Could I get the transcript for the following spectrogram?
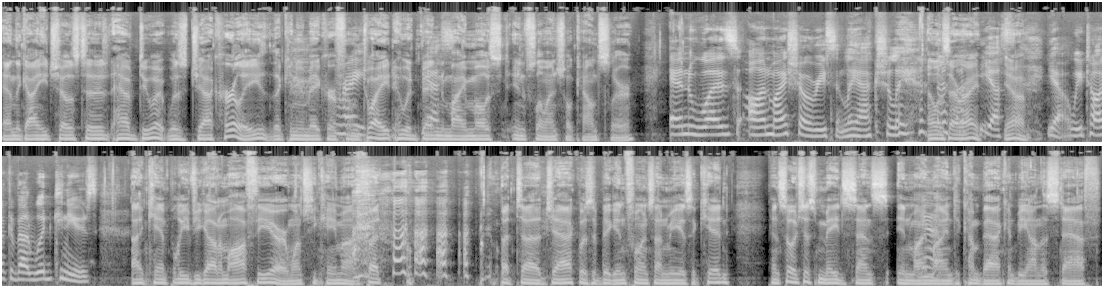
And the guy he chose to have do it was Jack Hurley, the canoe maker from Right. Dwight, who had been Yes. my most influential counselor. And was on my show recently, actually. Oh, is that right? yes. Yeah. Yeah. We talked about wood canoes. I can't believe you got him off the air once he came on. But but uh, Jack was a big influence on me as a kid, and so it just made sense in my Yeah. mind to come back and be on the staff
